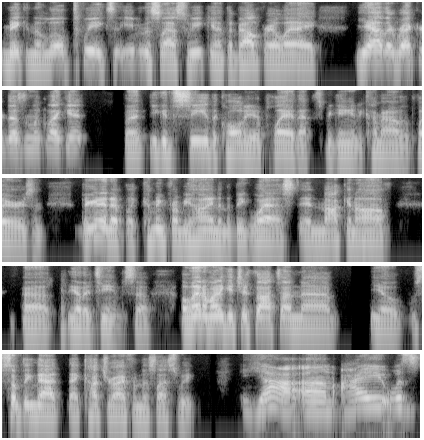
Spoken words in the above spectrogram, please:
making the little tweaks. And even this last weekend at the Battle for LA, yeah, the record doesn't look like it, but you can see the quality of play that's beginning to come out of the players, and they're gonna end up like coming from behind in the Big West and knocking off uh, the other teams. So, Alana, I want to get your thoughts on uh, you know something that that caught your eye from this last week. Yeah, um, I was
